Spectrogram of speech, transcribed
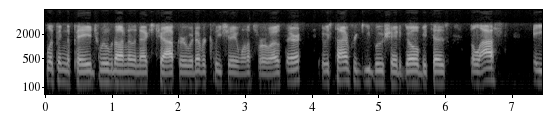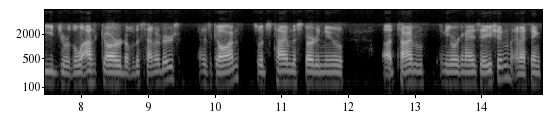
flipping the page, moving on to the next chapter, whatever cliche you want to throw out there. It was time for Guy Boucher to go because the last age or the last guard of the Senators has gone. So it's time to start a new uh, time in the organization. And I think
